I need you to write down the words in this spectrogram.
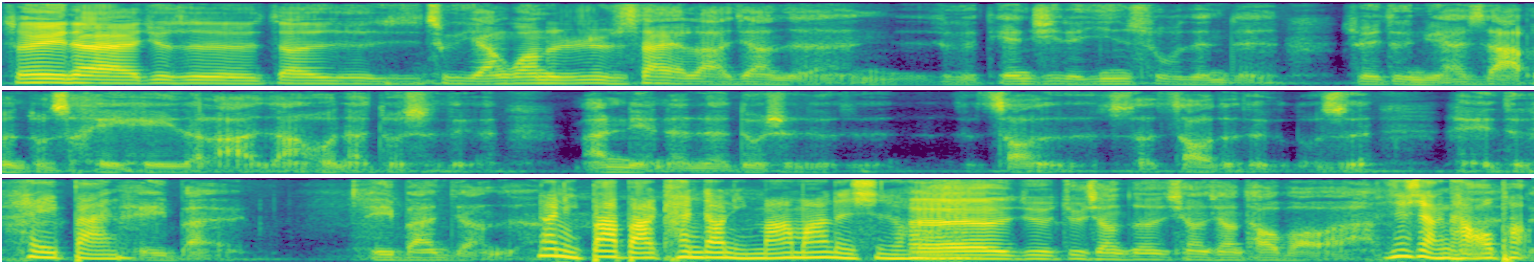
所以呢，就是在这个阳光的日晒啦，这样子，这个天气的因素等等，所以这个女孩子大部分都是黑黑的啦，然后呢都是这个满脸的呢都是照照照的这个都是黑这个黑斑。黑斑黑斑这样子。那你爸爸看到你妈妈的时候，呃，就就想着想想逃跑啊，就想逃跑。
